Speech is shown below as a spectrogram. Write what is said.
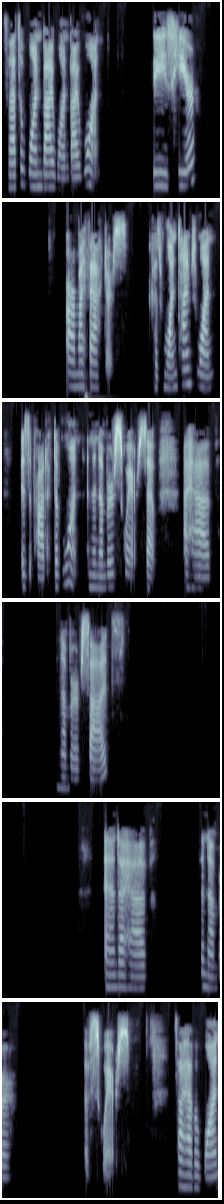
So that's a one by one by one. These here are my factors because one times one is the product of one and the number of squares. So I have number of sides and I have the number of squares. So I have a 1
